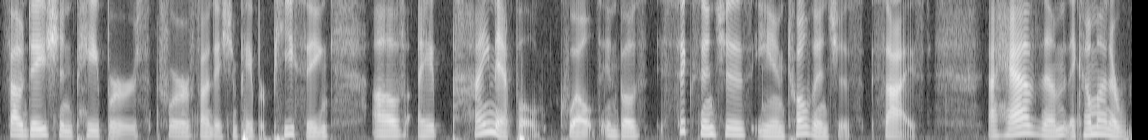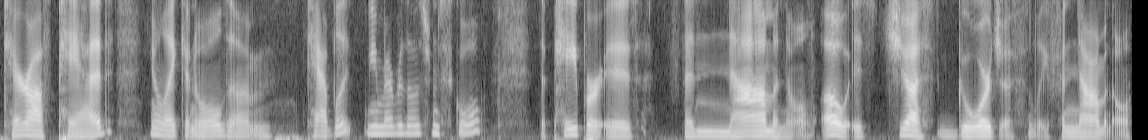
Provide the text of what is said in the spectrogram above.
foundation papers for foundation paper piecing of a pineapple quilt in both 6 inches and 12 inches sized. I have them, they come on a tear off pad, you know, like an old um, tablet. You remember those from school? The paper is phenomenal. Oh, it's just gorgeously phenomenal.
